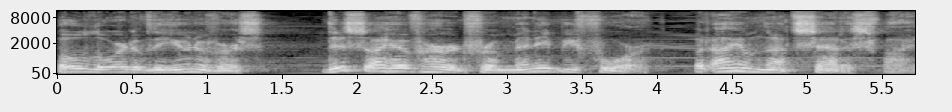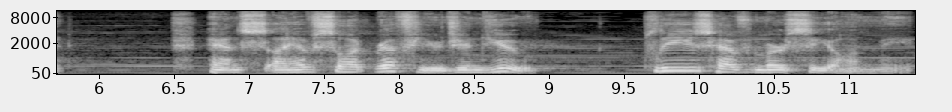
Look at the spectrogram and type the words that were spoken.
O Lord of the universe, this I have heard from many before, but I am not satisfied. Hence I have sought refuge in you. Please have mercy on me.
